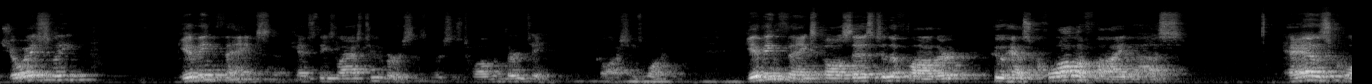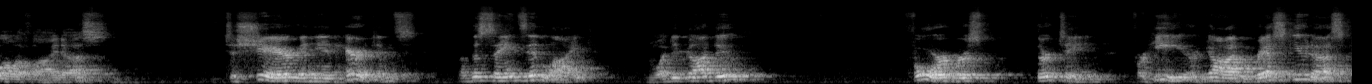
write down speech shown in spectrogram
joyously giving thanks. Catch these last two verses, verses 12 and 13, Colossians 1. Giving thanks, Paul says, to the Father who has qualified us, has qualified us to share in the inheritance of the saints in light and what did God do? 4, verse 13 For he, or God, rescued us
